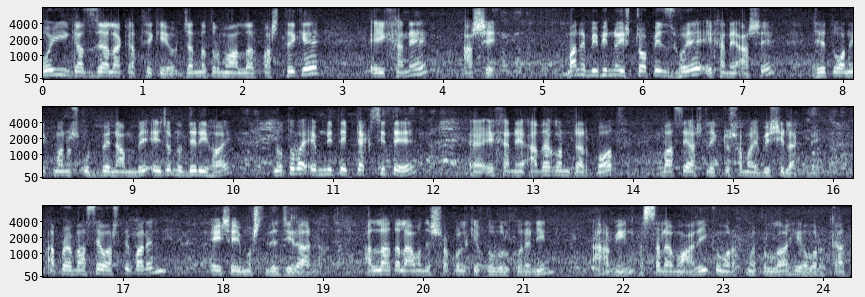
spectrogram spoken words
ওই গাজ্জা এলাকা থেকে, জান্নাতুল মোয়াল্লার পাশ থেকে এইখানে আসে। মানে বিভিন্ন স্টপেজ হয়ে এখানে আসে। যেহেতু অনেক মানুষ উঠবে, নামবে, এই জন্য দেরি হয়। নতুবা এমনিতে ট্যাক্সিতে এখানে আধা ঘণ্টার পথ। বাসে আসলে একটু সময় বেশি লাগবে। আপনারা বাসেও আসতে পারেন। এই সেই মসজিদের জিরানা। আল্লাহ তালা আমাদের সকলকে কবুল করে নিন। আমিন। আসসালামু আলাইকুম রহমতুল্লাহ ওবরকাত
